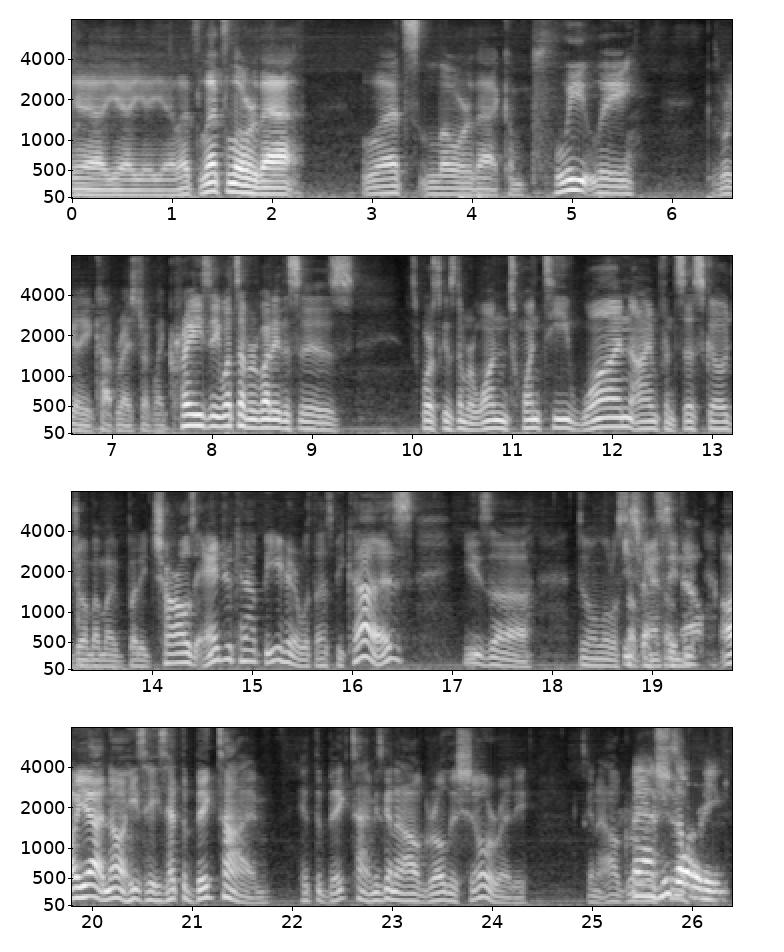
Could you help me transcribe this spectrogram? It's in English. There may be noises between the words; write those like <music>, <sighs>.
yeah, yeah, yeah, yeah. Let's let's lower that. Let's lower that completely because we're gonna get copyright struck like crazy. What's up, everybody? This is Sports Goofs number one twenty one. I'm Francisco, joined by my buddy Charles. Andrew cannot be here with us because he's uh doing a little He's something. fancy something. now. Oh yeah, no, he's he's hit the big time. Hit the big time. He's gonna outgrow this show already. He's gonna outgrow. Man, he's show. already,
